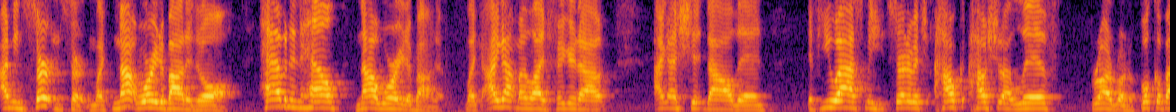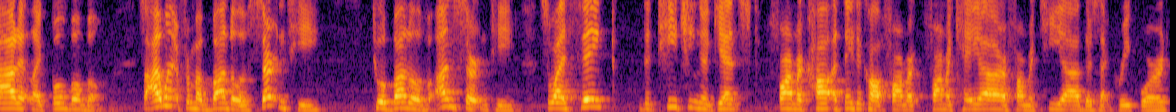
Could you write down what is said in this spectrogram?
I mean, certain, certain, like not worried about it at all. Heaven and hell, not worried about it. Like I got my life figured out. I got shit dialed in. If you ask me, Cernovich, how how should I live? Bro, I wrote a book about it. Like boom, boom, boom. So I went from a bundle of certainty to a bundle of uncertainty. So I think the teaching against pharmaco, I think they call it pharma, pharmakeia or pharmakia. There's that Greek word.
